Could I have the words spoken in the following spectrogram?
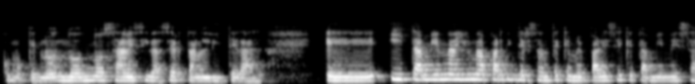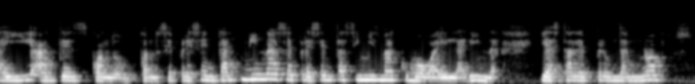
como que no, no, no sabe si va a ser tan literal. Eh, y también hay una parte interesante que me parece que también es ahí, antes cuando, cuando se presentan, Nina se presenta a sí misma como bailarina y hasta le preguntan, no, pues,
